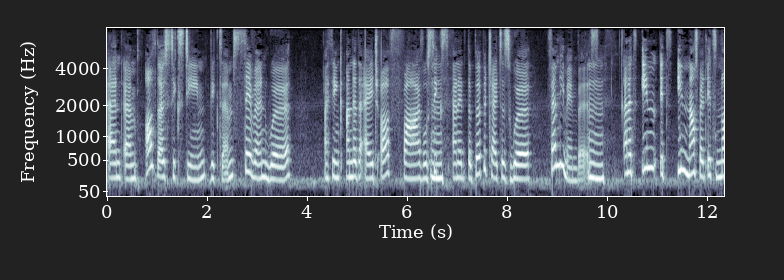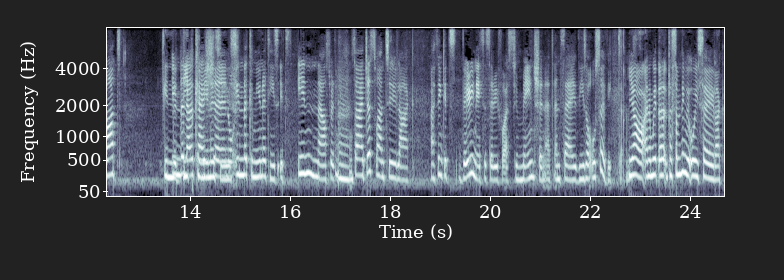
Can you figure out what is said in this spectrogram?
And um, of those 16 victims, seven were, I think, under the age of five or six, Mm. and it, the perpetrators were family members. Mm. And it's in it's in Nelspruit. It's not in the, in the location or in the communities. It's in Nelspruit. Mm. So I just want to like. I think it's very necessary for us to mention it and say these are also victims. Yeah, and we, uh, there's something we always say like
